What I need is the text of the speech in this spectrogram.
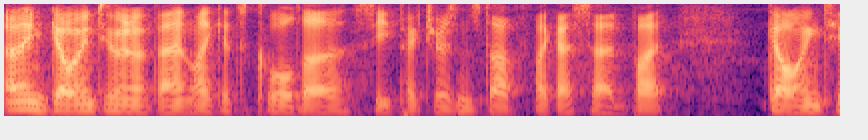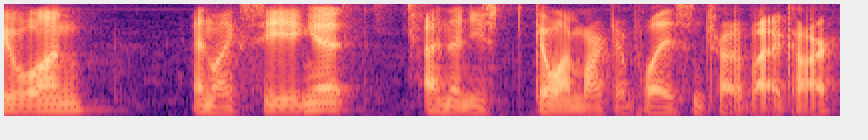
I think going to an event like it's cool to see pictures and stuff, like I said, but going to one and like seeing it, and then you go on marketplace and try to buy a car.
